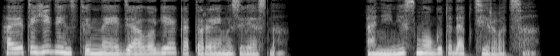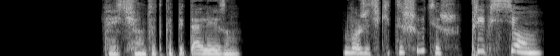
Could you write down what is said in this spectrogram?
А это единственная идеология, которая им известна. Они не смогут адаптироваться. «При чем тут капитализм?» Божечки, ты шутишь? При всем.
